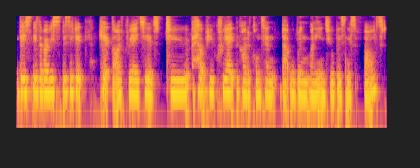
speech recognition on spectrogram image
This is a very specific kit that I've created to help you create the kind of content that will bring money into your business fast.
